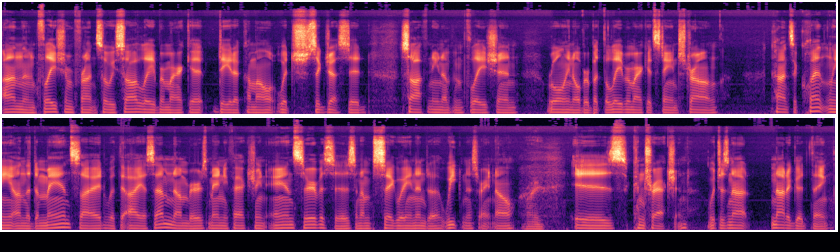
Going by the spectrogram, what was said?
on the inflation front, so we saw labor market data come out, which suggested softening of inflation rolling over, but the labor market staying strong. Consequently, on the demand side, with the ISM numbers, manufacturing and services, and I'm segueing into weakness right now, right. is contraction, which is not not a good thing.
